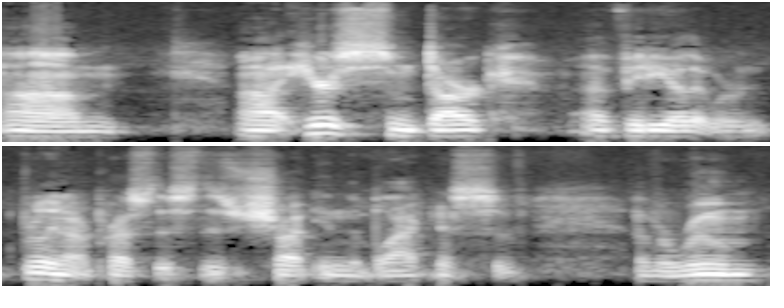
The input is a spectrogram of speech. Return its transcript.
Um, uh, here's some dark uh, video that we're really not impressed with. This, this is shot in the blackness of of a room,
